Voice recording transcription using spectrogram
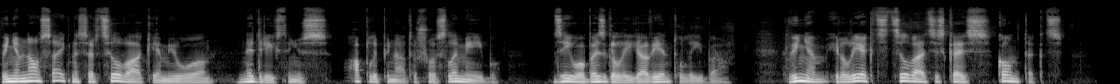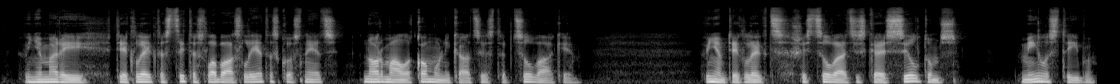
Viņam nav saiknes ar cilvēkiem, jo nedrīkst viņus aplipināt ar šo slimību, dzīvo bezgalīgā vientulībā. Viņam ir liekts cilvēciskais kontakts, Viņam arī tiek liektas citas labās lietas, ko sniedz normāla komunikācija starp cilvēkiem. Viņam tiek liekts šis cilvēciskais siltums, mīlestība,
